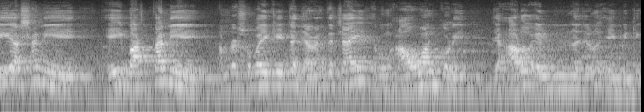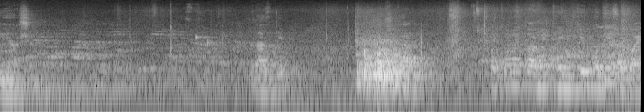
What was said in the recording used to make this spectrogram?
এই আশা নিয়ে, এই বার্তা নিয়ে আমরা সবাইকে এটা জানাতে চাই এবং আহ্বান করি যে আরও এলুমিনা যেন এই মিটিংয়ে আসেন। প্রথমে তো আমি থ্যাংক ইউ বলি সবাই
